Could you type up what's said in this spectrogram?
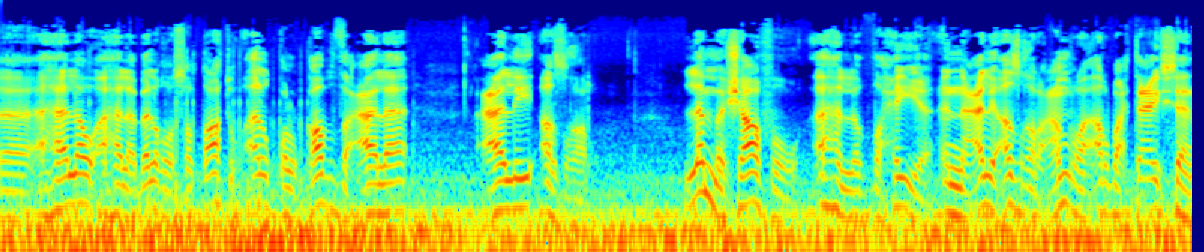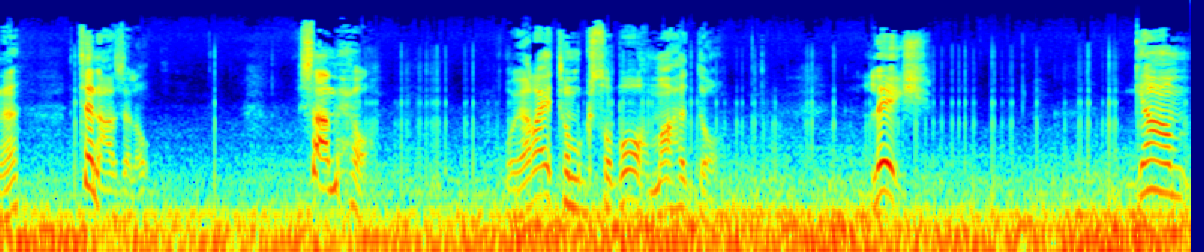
أهله وأهله بلغوا سلطات وألقوا القبض على علي أصغر. لما شافوا أهل الضحية أن علي أصغر عمره 14 سنة تنازلوا. سامحوه. ويا ريتهم قصبوه ما هدوه. ليش؟ قام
